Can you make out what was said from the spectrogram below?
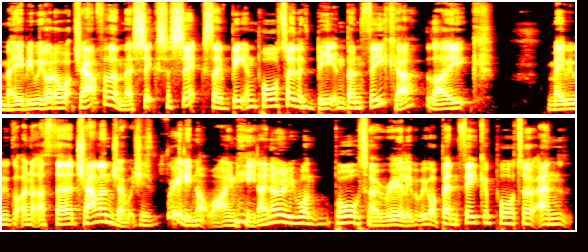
Maybe we got to watch out for them. They're six for six. They've beaten Porto. They've beaten Benfica. Like maybe we've got another third challenger, which is really not what I need. I don't want Porto really, but we've got Benfica, Porto, and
